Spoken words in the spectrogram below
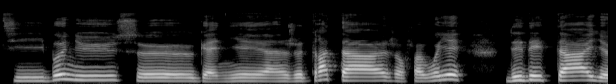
petit bonus, gagner un jeu de grattage, enfin vous voyez, des détails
